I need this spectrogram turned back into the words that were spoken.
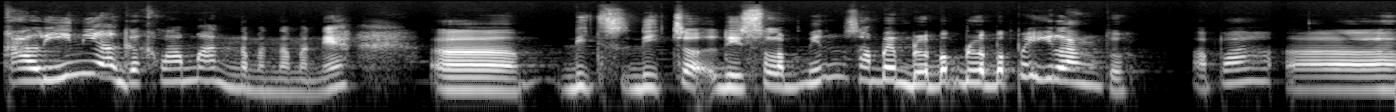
Kali ini agak kelamaan teman-teman ya. Uh, di, di, diselemin sampai belebep-belebepnya hilang tuh. Apa uh,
